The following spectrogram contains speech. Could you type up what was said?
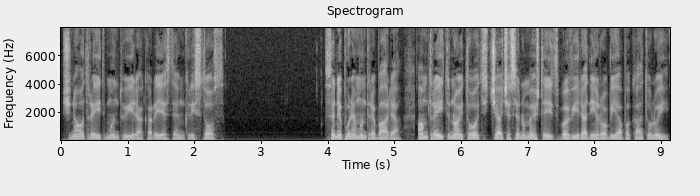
și n-au trăit mântuirea care este în Hristos. Să ne punem întrebarea, am trăit noi toți ceea ce se numește izbăvirea din robia păcatului,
